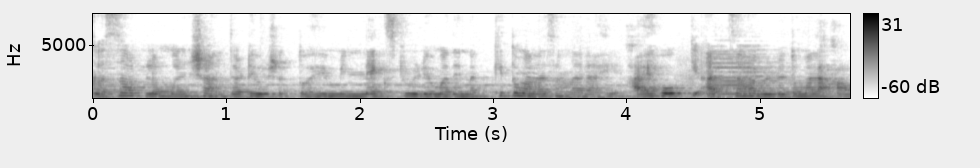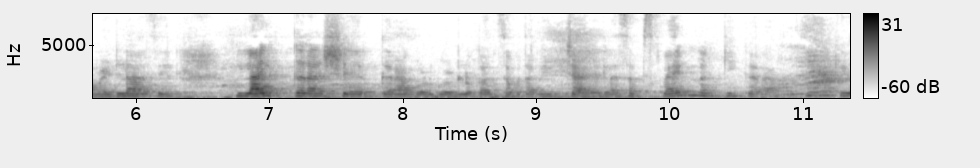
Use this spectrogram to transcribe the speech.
कसं आपलं मन शांत ठेवू शकतो हे मी नेक्स्ट व्हिडिओमध्ये नक्की तुम्हाला सांगणार आहे. आय होप की आजचा हा व्हिडिओ तुम्हाला आवडला असेल. लाईक करा शेअर करा गोडगोड लोकांसोबत आणि चॅनलला सबस्क्राईब नक्की करा. थँक्यू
